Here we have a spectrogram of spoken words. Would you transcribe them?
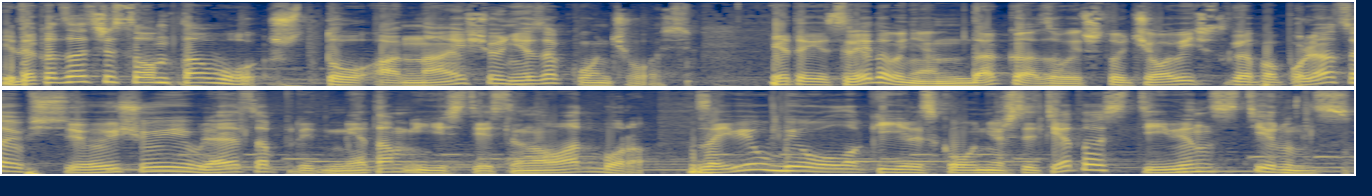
и доказательством того, что она еще не закончилась. Это исследование доказывает, что человеческая популяция все еще является предметом естественного отбора, заявил биолог Ельского университета Стивен Стирнс.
